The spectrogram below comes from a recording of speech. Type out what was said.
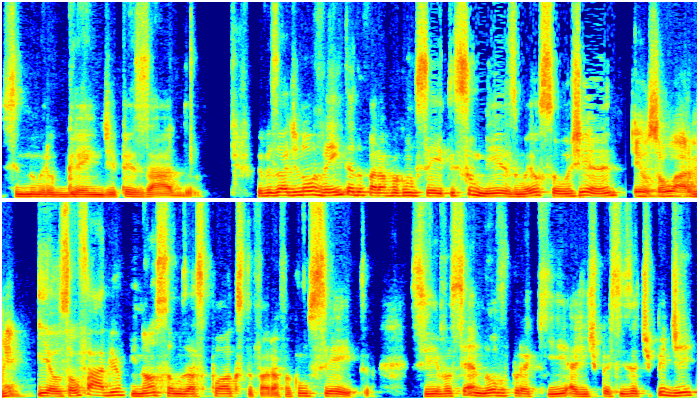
esse número grande, pesado. O episódio 90 do Farofa Conceito, isso mesmo, eu sou o Jean. Eu sou o Arme. E eu sou o Fábio. E nós somos as POCs do Farofa Conceito. Se você é novo por aqui, a gente precisa te pedir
